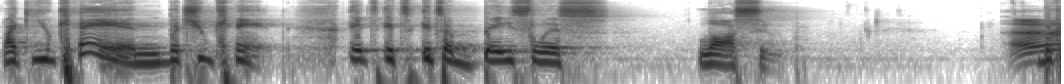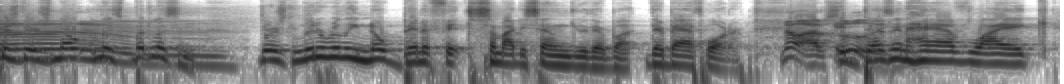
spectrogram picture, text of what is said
Like you can, but you can't. It's it's it's a baseless lawsuit. Because there's no listen, but listen, oh. there's literally no benefit to somebody selling you their butt their bathwater. No, absolutely. It doesn't have like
